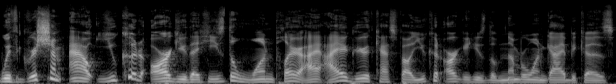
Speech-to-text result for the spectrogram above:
with Grisham out, you could argue that he's the one player. I, I agree with Cassavell. You could argue he's the number one guy because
